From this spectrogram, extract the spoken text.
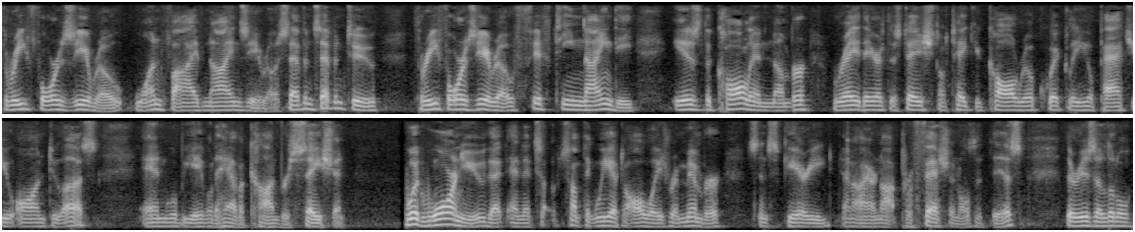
340 1590. 772 340 1590 is the call in number. Ray there at the station will take your call real quickly. He'll patch you on to us and we'll be able to have a conversation. Would warn you that, and it's something we have to always remember since Gary and I are not professionals at this, there is a little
